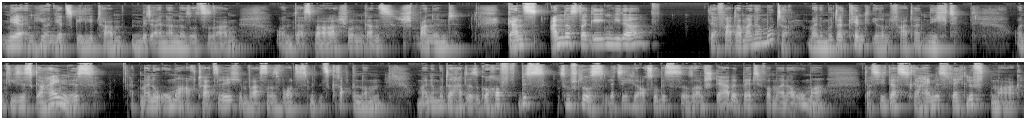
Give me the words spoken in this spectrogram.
mehr im Hier und Jetzt gelebt haben, miteinander sozusagen. Und das war schon ganz spannend. Ganz anders dagegen wieder der Vater meiner Mutter. Meine Mutter kennt ihren Vater nicht. Und dieses Geheimnis hat meine Oma auch tatsächlich im wahrsten des Wortes mit ins Grab genommen. Und meine Mutter hatte so gehofft bis zum Schluss, letztendlich auch so bis so am Sterbebett von meiner Oma, dass sie das Geheimnis vielleicht lüften mag.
